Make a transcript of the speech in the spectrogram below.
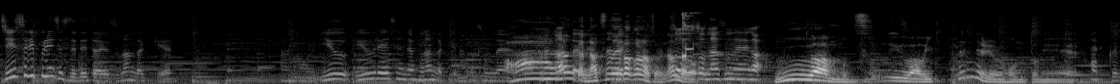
G3 プリンセスで出たやつなんだっけ？あの幽幽霊戦じゃなくてなんだっけ？なんかそんなあーなんか夏の映画かなそれ。なんだろう。そうそうそう夏の映画。うわもうずるいわいっぱい出てるよね本当に。タックル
